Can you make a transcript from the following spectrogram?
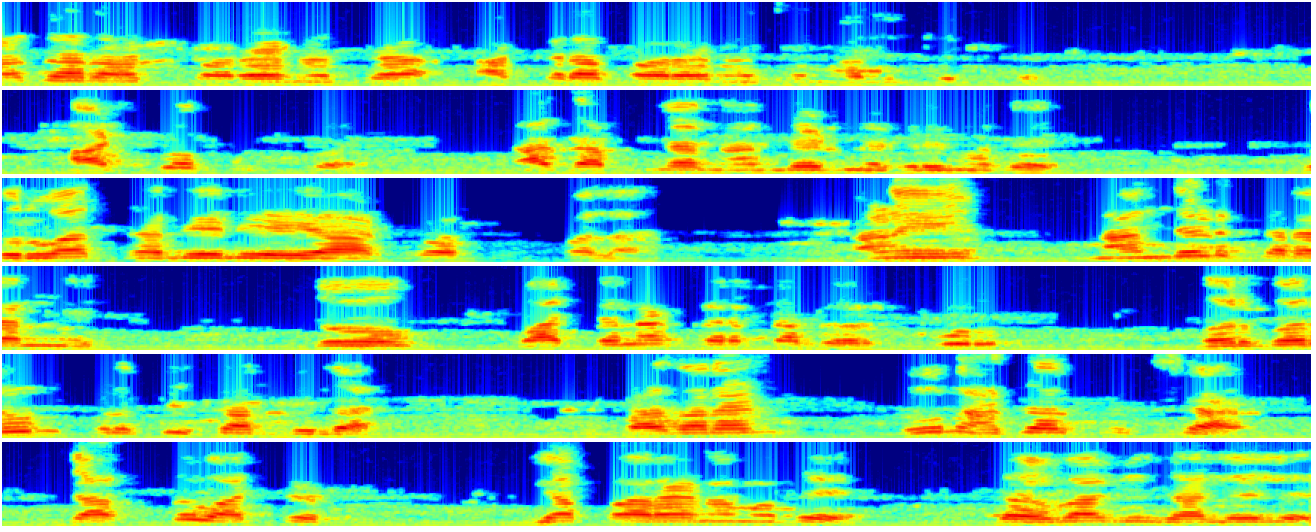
हजार आठ पारायणाच्या अकरा पारायणाच्या मालिकेत आठवं पुष्प आज आपल्या नांदेड नगरीमध्ये सुरुवात झालेली आहे या आठव्या पुष्पाला. आणि नांदेडकरांनी जो वाचनाकरता भरपूर भरभरून प्रतिसाद दिला साधारण दोन हजारपेक्षा जास्त वाचक या पारायणामध्ये सहभागी झालेले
